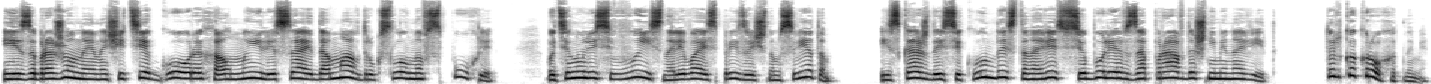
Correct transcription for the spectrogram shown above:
и изображенные на щите горы, холмы, леса и дома вдруг словно вспухли, потянулись ввысь, наливаясь призрачным светом, и с каждой секундой становясь все более взаправдошними на вид, только крохотными.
